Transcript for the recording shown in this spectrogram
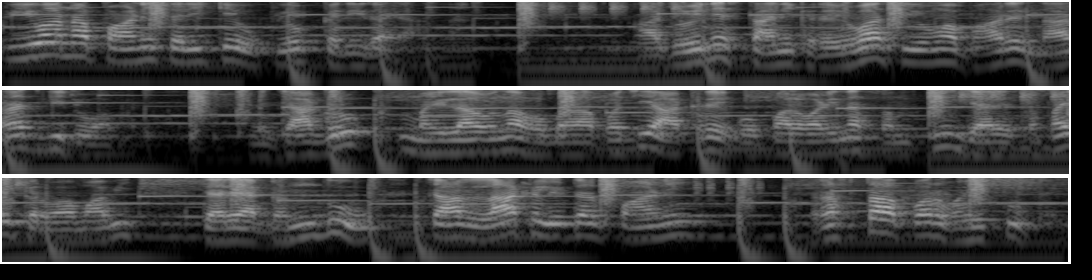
પીવાના પાણી તરીકે ઉપયોગ કરી રહ્યા આ જોઈને સ્થાનિક રહેવાસીઓમાં ભારે નારાજગી જોવા મળી. જાગૃત મહિલાઓના હોબાળા પછી આખરે ગોપાલવાડીના સંપની જ્યારે સફાઈ કરવામાં આવી, ત્યારે આ ગંદુ ચાર લાખ લીટર પાણી રસ્તા પર વહેતું થયું.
